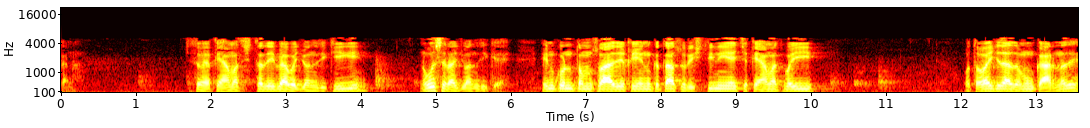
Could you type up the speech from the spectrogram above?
کنه چې قیامت شته دی بیا وجوند کیږي نو سره ژوند کې ان کنتم صادقین کتا سرشتنی چې قیامت وایي او توای چې دا زمون کار نه دی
